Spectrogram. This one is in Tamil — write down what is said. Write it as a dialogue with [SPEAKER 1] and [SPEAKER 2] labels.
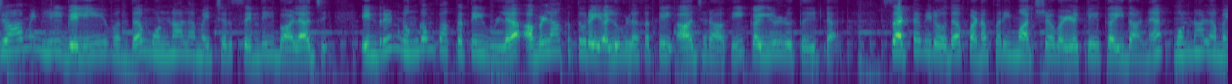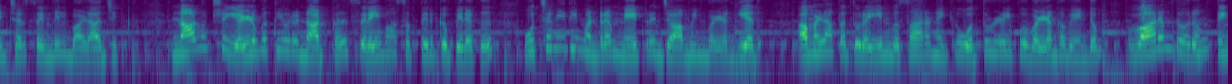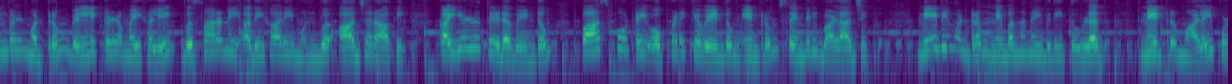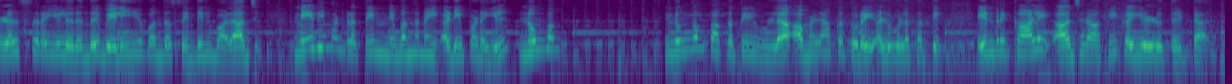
[SPEAKER 1] ஜாமீனில் வெளியே வந்த முன்னாள் அமைச்சர் செந்தில் பாலாஜி இன்று நுங்கம்பாக்கத்தில் உள்ள அமலாக்கத்துறை அலுவலகத்தில் ஆஜராகி கையெழுத்திட்டார். சட்டவிரோத பணப்பரிமாற்ற வழக்கில் கைதான முன்னாள் அமைச்சர் செந்தில் பாலாஜிக்கு நானூற்று எழுபத்தி ஒரு நாட்கள் சிறைவாசத்திற்கு பிறகு உச்சநீதிமன்றம் நேற்று ஜாமீன் வழங்கியது. அமலாக்கத்துறையின் விசாரணைக்கு ஒத்துழைப்பு வழங்க வேண்டும். வாரந்தோறும் திங்கள் மற்றும் வெள்ளிக்கிழமைகளில் விசாரணை அதிகாரி முன்பு ஆஜராகி கையெழுத்திட வேண்டும். பாஸ்போர்ட்டை ஒப்படைக்க வேண்டும் என்றும் செந்தில் பாலாஜிக்கு நீதிமன்றம் நிபந்தனை விதித்துள்ளது. நேற்று மாலை புழல் சிறையிலிருந்து வெளியே வந்த செந்தில் பாலாஜி நீதிமன்றத்தின் நிபந்தனை அடிப்படையில் நும்பம் நுங்கம்பாக்கத்தில் உள்ள அமலாக்கத்துறை அலுவலகத்தில் இன்று காலை ஆஜராகி கையெழுத்திட்டார்.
